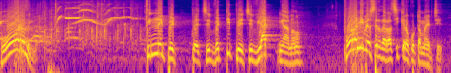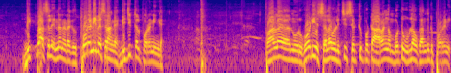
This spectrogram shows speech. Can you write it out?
போடுறதில்லை. திண்ணை பே- பேச்சு வெட்டி பேச்சு வியாக்கியானம். புறணி பேசுகிறத ரசிக்கிற கூட்டமாயிருச்சு பிக் பாஸ்ல என்ன நடக்குது? புரணி பேசுறாங்க. டிஜிட்டல் புரணிங்க. பல நூறு கோடியை செலவழித்து செட்டு போட்டு அரங்கம் போட்டு உள்ளே உட்காந்துட்டு புரணி.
